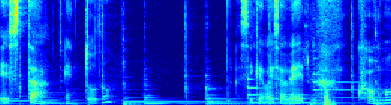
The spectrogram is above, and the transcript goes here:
está en Así que vais a ver cómo,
